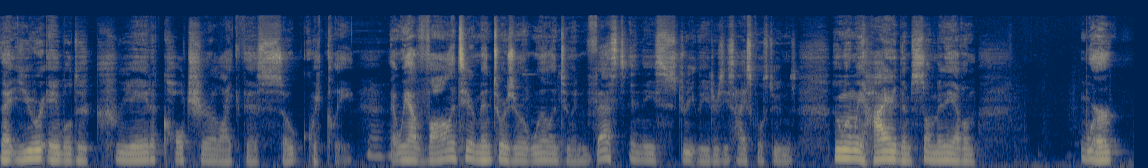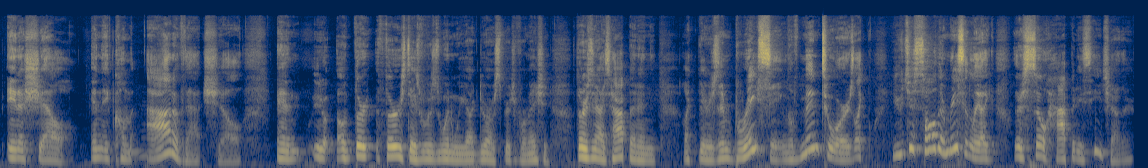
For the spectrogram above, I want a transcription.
that you were able to create a culture like this so quickly. Mm-hmm. That we have volunteer mentors who are willing to invest in these street leaders, these high school students, who, when we hired them, so many of them were in a shell and they've come out of that shell. And, you know, on thir- Thursdays was when we do our spiritual formation. Thursday nights happen and like there's embracing of mentors. Like you just saw them recently. Like they're so happy to see each other.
